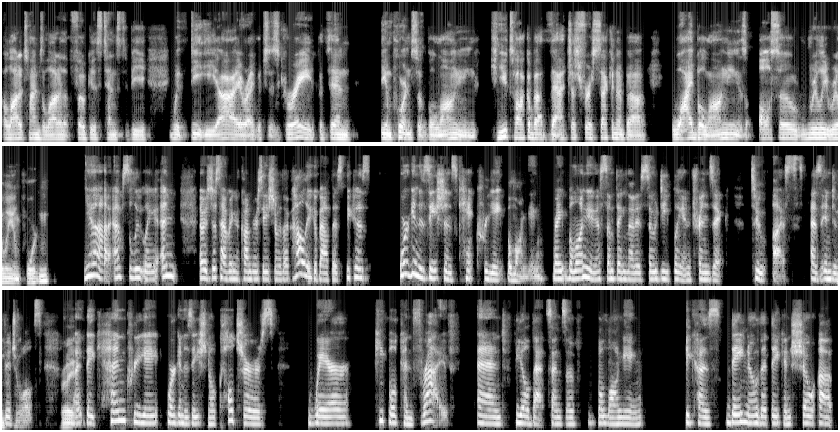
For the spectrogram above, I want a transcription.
a lot of times a lot of the focus tends to be with DEI, right, which is great, but then the importance of belonging. Can you talk about that just for a second about why belonging is also really, really important? Yeah, absolutely. And I was just having a conversation with a colleague about this because organizations can't create belonging, right? Belonging is something that is so deeply intrinsic to us as mm-hmm. individuals. Right. But they can create organizational cultures where people can thrive and feel that sense of belonging because they know that they can show up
